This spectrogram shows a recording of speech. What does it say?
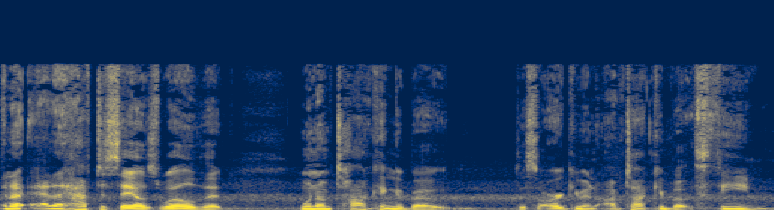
And I, and I have to say as well that when I'm talking about this argument, I'm talking about theme.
